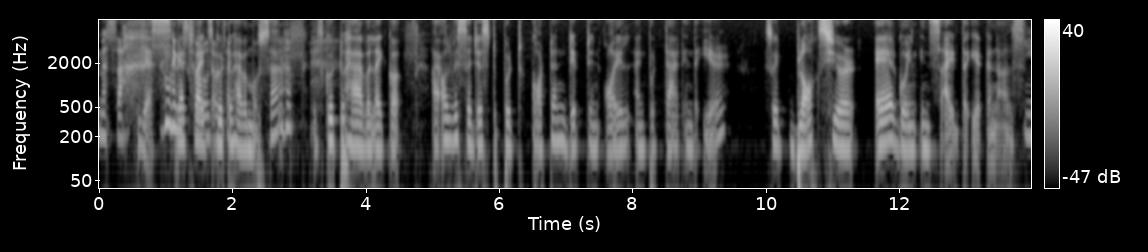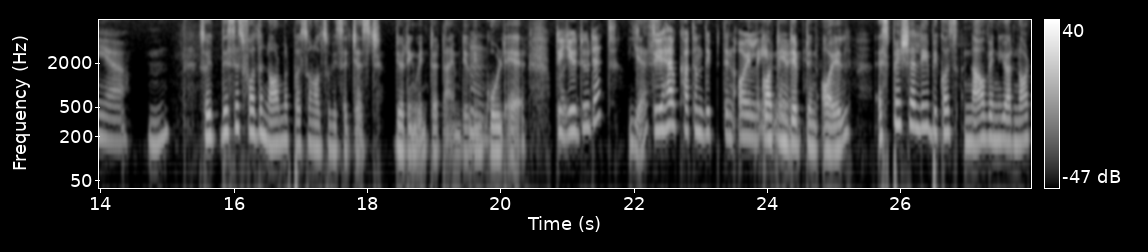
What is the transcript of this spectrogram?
messa. Yes, when it's that's why it's good to have a mossa. it's good to have a, like a. I always suggest to put cotton dipped in oil and put that in the ear, so it blocks your air going inside the ear canals. Yeah. Mm. So it, this is for the normal person. Also, we suggest during winter time, during Mm. cold air. Do you do that? Yes, Do you have cotton dipped in oil? cotton your- dipped in oil especially because now when you are not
